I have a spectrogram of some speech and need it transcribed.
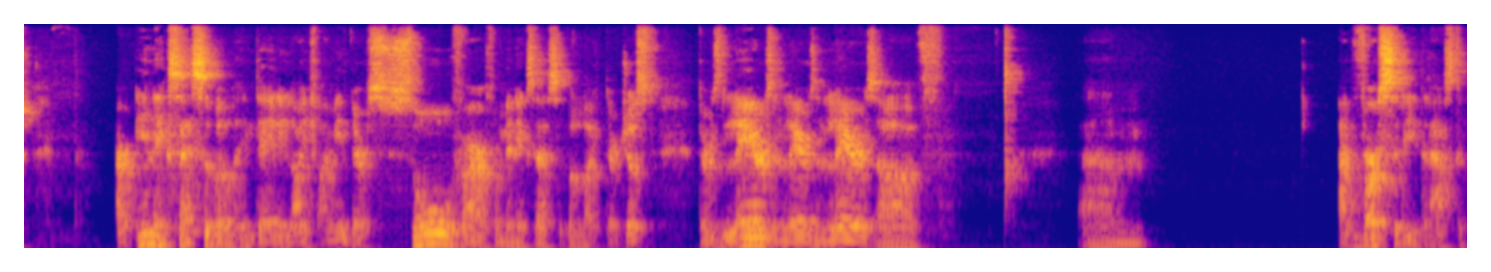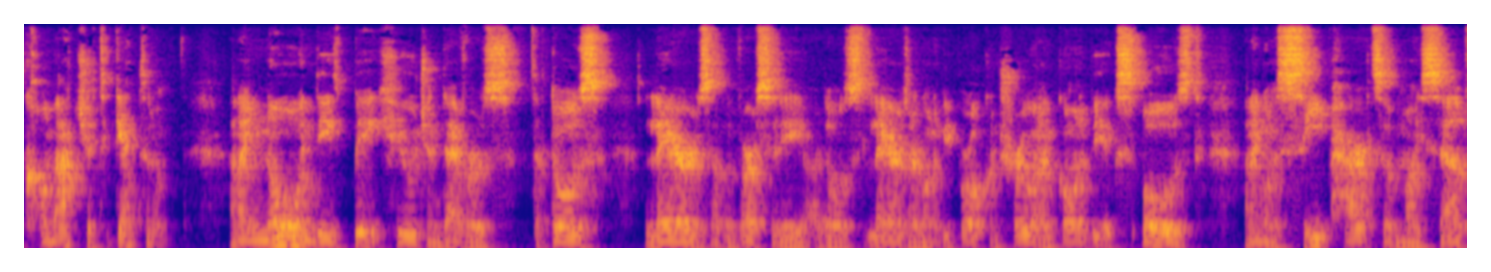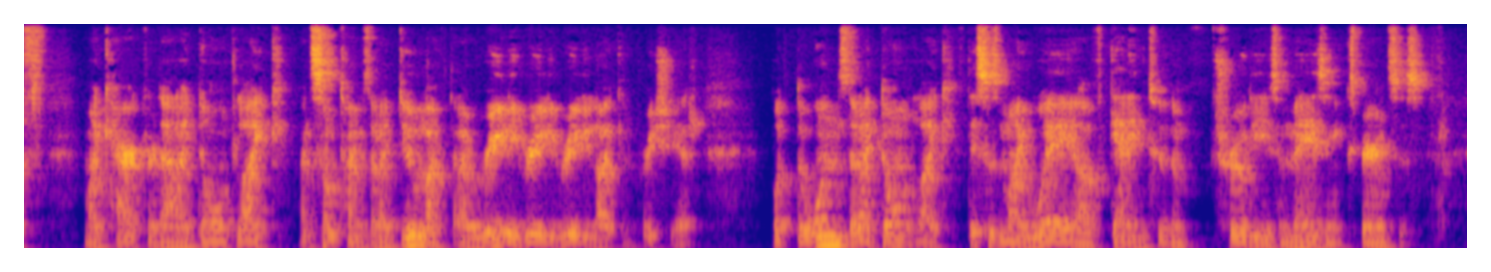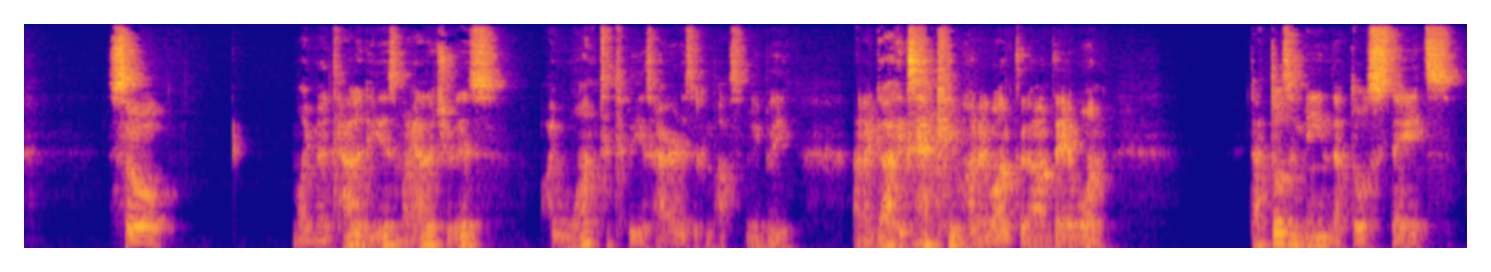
are inaccessible in daily life. I mean, they're so far from inaccessible. Like they're just there's layers and layers and layers of um, adversity that has to come at you to get to them. And I know in these big, huge endeavors that those layers of adversity or those layers are going to be broken through and I'm going to be exposed and I'm going to see parts of myself, my character that I don't like, and sometimes that I do like, that I really, really, really like and appreciate. But the ones that I don't like, this is my way of getting to them through these amazing experiences. So, my mentality is, my attitude is, I want it to be as hard as it can possibly be. And I got exactly what I wanted on day one. That doesn't mean that those states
